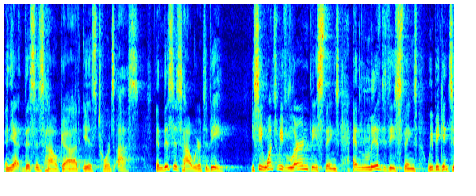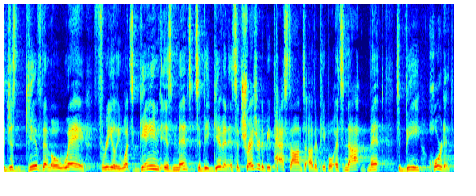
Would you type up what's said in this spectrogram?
And yet, this is how God is towards us. And this is how we're to be. You see, once we've learned these things and lived these things, we begin to just give them away freely. What's gained is meant to be given. It's a treasure to be passed on to other people. It's not meant to be hoarded.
